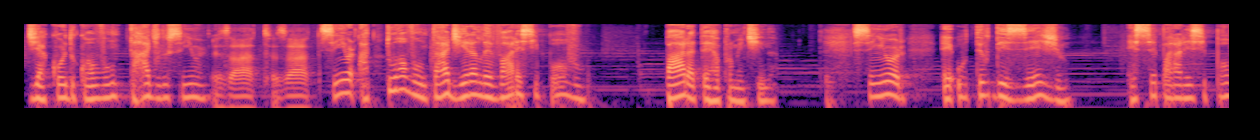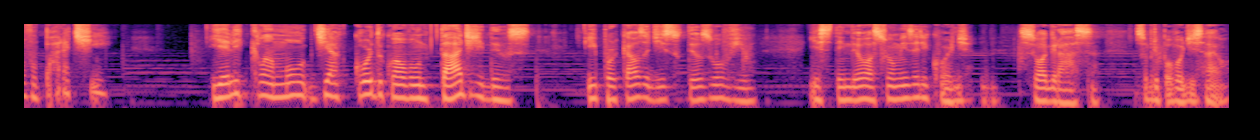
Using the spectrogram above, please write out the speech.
de acordo com a vontade do Senhor. Exato, exato. Senhor, a tua vontade era levar esse povo para a terra prometida. Senhor, é, o teu desejo é separar esse povo para ti. E ele clamou de acordo com a vontade de Deus. E por causa disso, Deus o ouviu e estendeu a sua misericórdia, sua graça sobre o povo de Israel.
